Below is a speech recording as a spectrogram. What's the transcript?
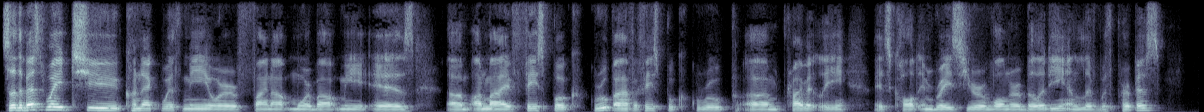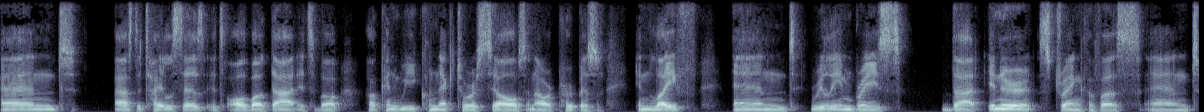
So the best way to connect with me or find out more about me is um, on my Facebook group, I have a Facebook group um, privately. It's called Embrace Your Vulnerability and Live with Purpose. And as the title says, it's all about that. It's about how can we connect to ourselves and our purpose in life and really embrace that inner strength of us and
